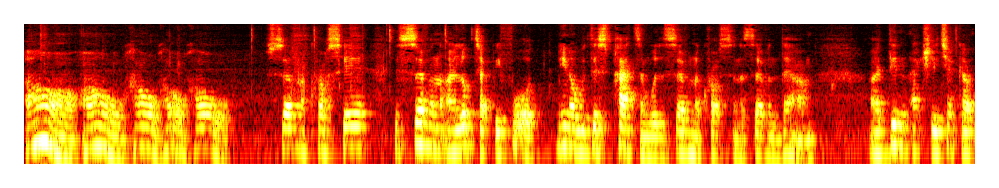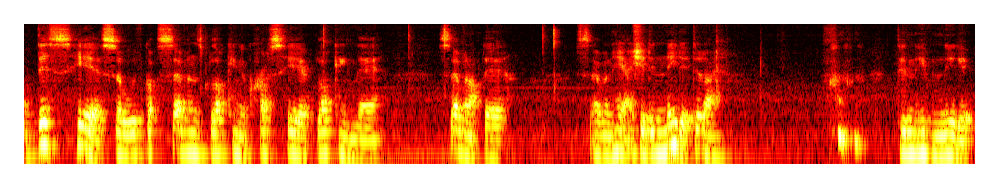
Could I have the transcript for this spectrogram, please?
Oh, oh, ho, ho, ho. Seven across here. This seven I looked at before, you know, with this pattern with a seven across and a seven down. I didn't actually check out this here, so we've got sevens blocking across here, blocking there. Seven up there, seven here. Actually didn't need it, did I? didn't even need it.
